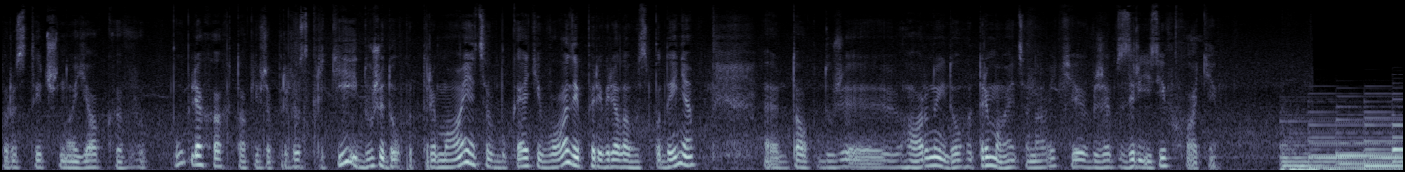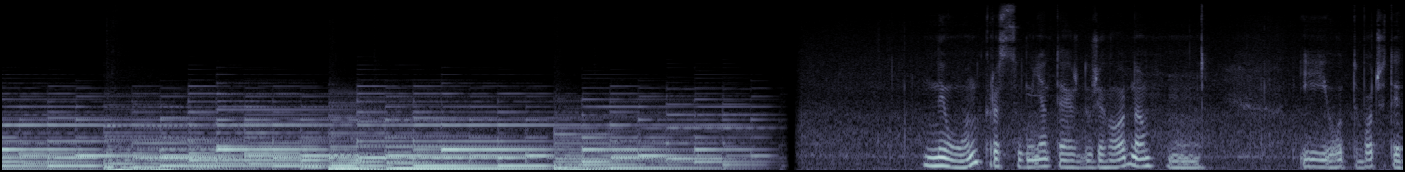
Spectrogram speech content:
флористично, як в пупляхах, так і вже при розкритті. І дуже довго тримається в букеті в вазі. Перевіряла господиня. Е, Так, дуже гарно і довго тримається, навіть вже в зрізі в хаті. Красуня, теж дуже гарна. І от бачите,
